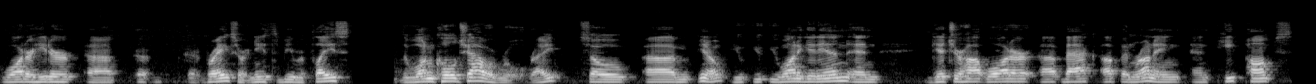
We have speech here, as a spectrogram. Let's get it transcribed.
water heater uh, uh, breaks or it needs to be replaced, the one cold shower rule, right? So um, you know you, you, you want to get in and get your hot water uh, back up and running, and heat pumps.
